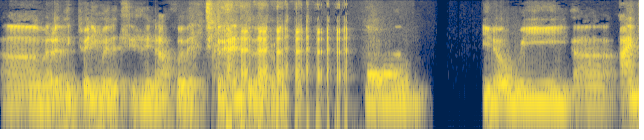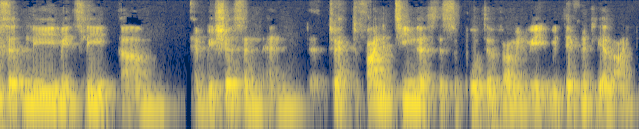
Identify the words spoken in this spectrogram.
Um, I don't think 20 minutes is enough for that to answer that. um, you know, we, uh, I'm certainly immensely um, ambitious and and to to find a team that's supportive. I mean, we we definitely align.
